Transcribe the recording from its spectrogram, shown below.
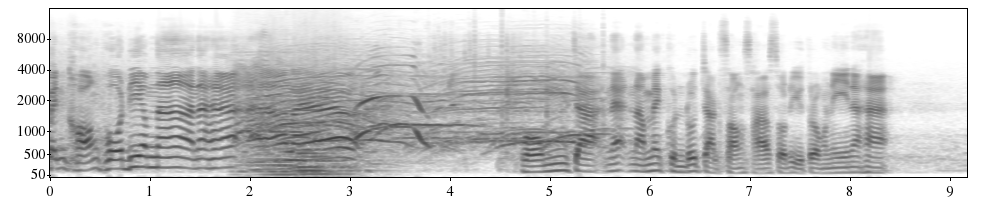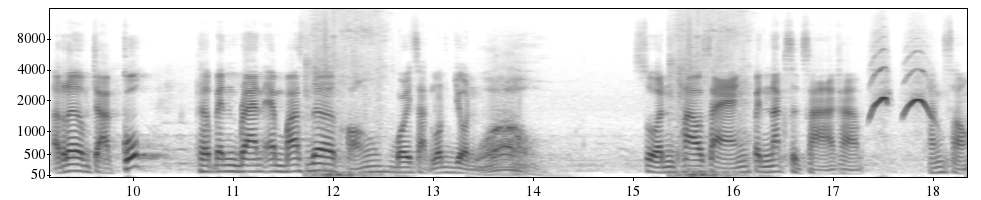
เกมเป็นของโพเดียมหน้านะฮะเอาแล้ว ผมจะแนะนำให้คุณรู้จักสองสาวโสดอยู่ตรงนี้นะฮะ เริ่มจากกุ๊ก เธอเป็นแบรนด์แอมบาสเดอร์ของบริษัทรถยนต์ ส่วนพราวแสงเป็นนักศึกษาครับ ทั้งสอง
